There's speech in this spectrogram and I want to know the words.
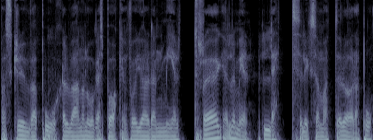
Man skruvar på själva analoga spaken för att göra den mer trög eller mer lätt liksom, att röra på.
